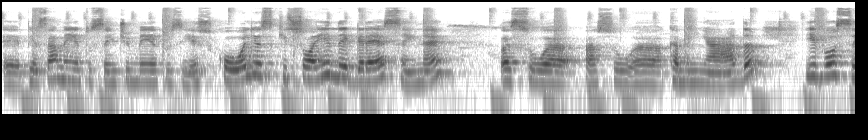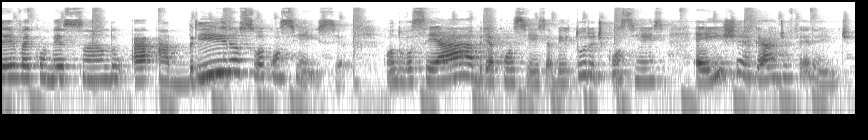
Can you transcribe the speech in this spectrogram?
é, pensamentos, sentimentos e escolhas que só enegrecem né, a, sua, a sua caminhada e você vai começando a abrir a sua consciência. Quando você abre a consciência, a abertura de consciência é enxergar diferente.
